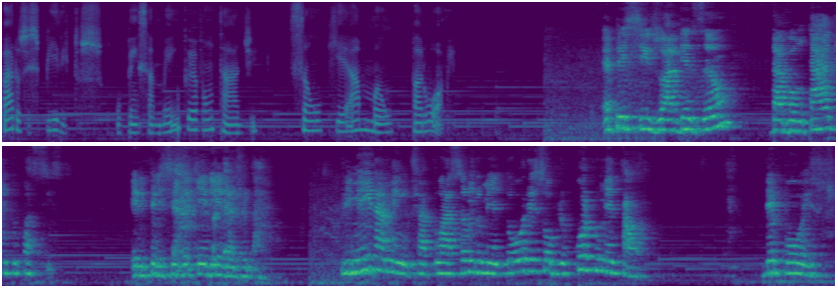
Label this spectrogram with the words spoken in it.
para os espíritos, o pensamento e a vontade são o que é a mão para o homem. É preciso a adesão da vontade do passista. Ele precisa querer ajudar. Primeiramente, a atuação do mentor é sobre o corpo mental. Depois,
